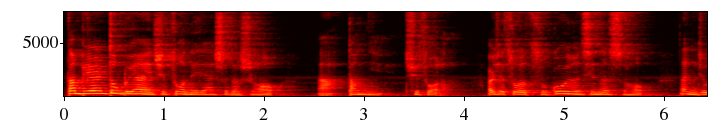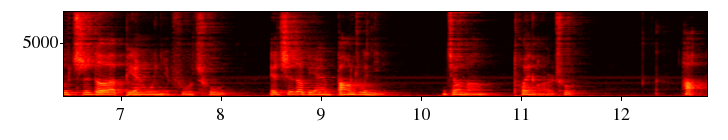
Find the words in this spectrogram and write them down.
当别人都不愿意去做那件事的时候，啊，当你去做了，而且做的足够用心的时候，那你就值得别人为你付出，也值得别人帮助你，你就能脱颖而出。好，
